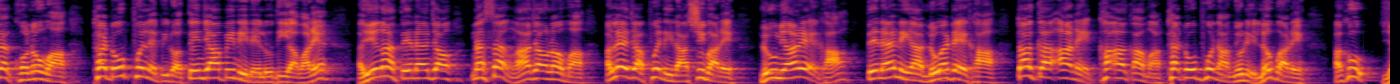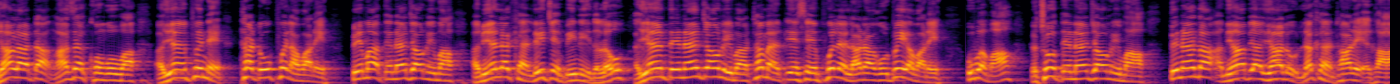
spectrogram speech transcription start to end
59တို့မှာ ထပ်တိုးဖွင့်လှစ်ပြီးတော့တင် जा ပေးနေတယ်လို့သိရပါတယ်။အရင်ကတင်တန်းကျောင်း25ကျောင်းလောက်မှာအလဲကျဖွင့်နေတာရှိပါတယ်။လူများတဲ့အခါတင်တန်းနေရလိုအပ်တဲ့အခါတကအနဲ့ခအကမှာထပ်တိုးဖွင့်တာမျိုးတွေလုပ်ပါတယ်။အခုရလာတ50ခွန်ကိုပါအရန်အဖြစ်နဲ့ထပ်တိုးဖွင့်လာပါတယ်။ပင်မတင်တန်းကျောင်းတွေမှာအမြဲလက်ခံလေ့ကျင့်ပေးနေသလိုအရန်တင်တန်းကျောင်းတွေမှာထပ်မံပြင်ဆင်ဖွင့်လှစ်လာတာကိုတွေ့ရပါတယ်။ဥပမာတချို့တင်တန်းကျောင်းတွေမှာတင်တန်းသားအများအပြားရလို့လက်ခံထားတဲ့အခါ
